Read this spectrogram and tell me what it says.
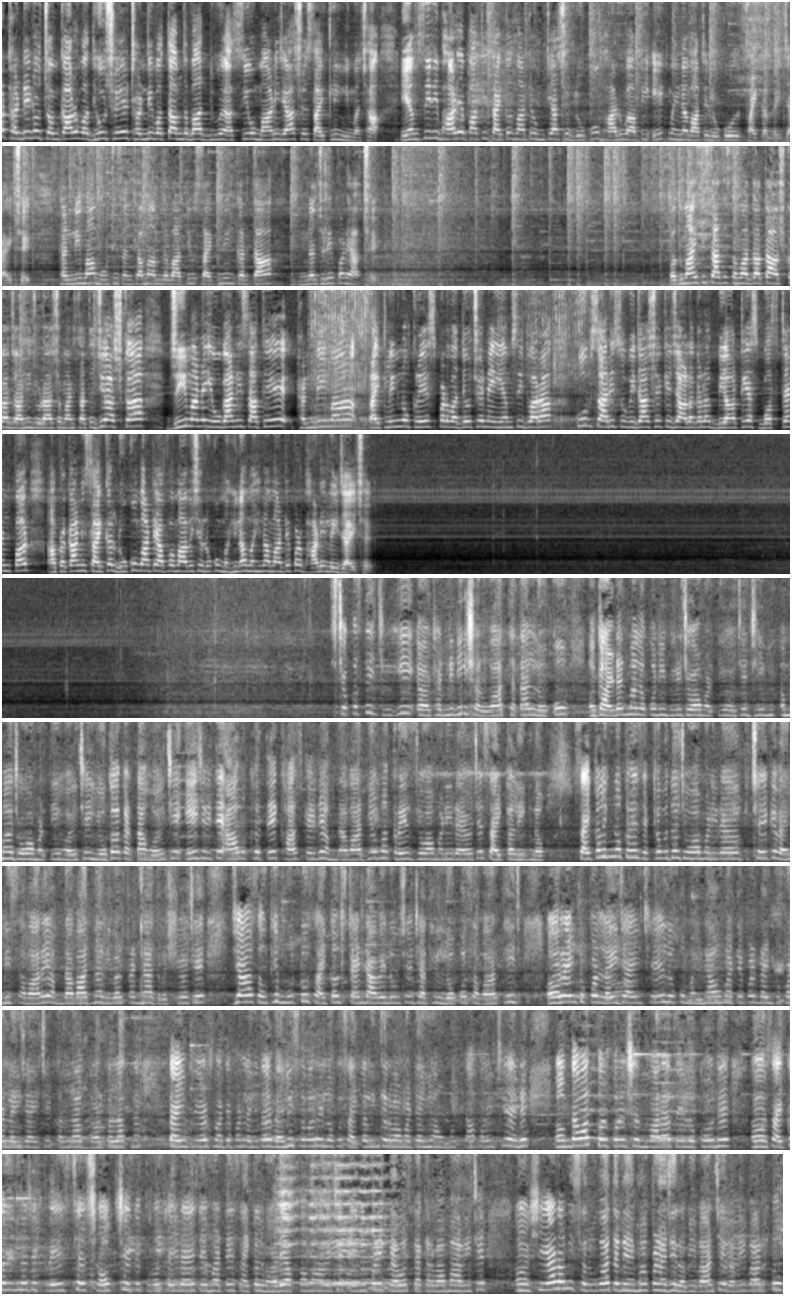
અમદાવાદમાં ઠંડીનો ચમકારો વધ્યો છે. ઠંડી વધતા અમદાવાદવાસીઓ માણી રહ્યા છે સાયકલિંગની મજા. એએમસીની ભાડે અપાતી સાયકલ માટે ઉમટ્યા છે લોકો. ભાડું આપી એક મહિના માટે લોકો સાયકલ લઈ જાય છે. ઠંડીમાં મોટી સંખ્યામાં અમદાવાદીઓ સાયકલિંગ કરતા નજરે પડ્યા છે. વધુ માહિતી સાથે સંવાદદાતા આશકા જાની જોડાશે છે અમારી સાથે. જે આશકા, જીમ અને યોગાની સાથે ઠંડીમાં સાયકલિંગનો ક્રેઝ પણ વધ્યો છે અને એએમસી દ્વારા ખૂબ સારી સુવિધા છે કે જે અલગ અલગ બીઆરટીએસ બસ સ્ટેન્ડ પર આ પ્રકારની સાયકલ લોકો માટે આપવામાં આવી છે. લોકો મહિના મહિના માટે પણ ભાડે લઈ જાય છે. ચોક્કસથી જુહી ઠંડીની શરૂઆત થતાં લોકો ગાર્ડનમાં લોકોની ભીડ જોવા મળતી હોય છે, જીમમાં જોવા મળતી હોય છે, યોગા કરતા હોય છે. એ જ રીતે આ વખતે ખાસ કરીને અમદાવાદીઓમાં ક્રેઝ જોવા મળી રહ્યો છે સાયકલિંગનો. સાયકલિંગનો ક્રેઝ એટલો બધો જોવા મળી રહ્યો છે કે વહેલી સવારે અમદાવાદના રિવરફ્રન્ટના દ્રશ્યો છે, જ્યાં સૌથી મોટું સાયકલ સ્ટેન્ડ આવેલું છે, જ્યાંથી લોકો સવારથી જ રેન્ટ ઉપર લઈ જાય છે. લોકો મહિનાઓ માટે પણ રેન્ટ ઉપર લઈ જાય છે, કલાક, દોઢ કલાકના ટાઈમ પિરિયડ્સ માટે પણ લઈ જતા વહેલી સવારે લોકો સાયકલિંગ કરવા માટે અહીંયા ઉમટતા હોય છે અને અમદાવાદ કોર્પોરેશન દ્વારા તે લોકોને સાયકલિંગનો જે ક્રેઝ છે, શોખ છે તે પૂરો થઈ રહે તે માટે સાયકલ ભાડે આપવામાં આવે છે. તેની પણ એક વ્યવસ્થા કરવામાં આવી છે. શિયાળાની શરૂઆત અને એમાં પણ આજે રવિવાર છે. રવિવાર તો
